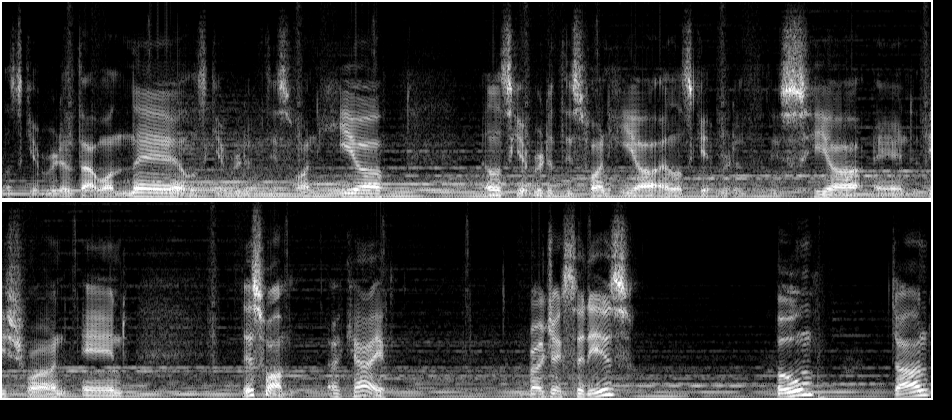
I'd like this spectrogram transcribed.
Let's get rid of that one there. Let's get rid of this one here. And let's get rid of this one here. And let's get rid of this here. And this one. And this one. Okay. Projects it is. Boom. Done.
